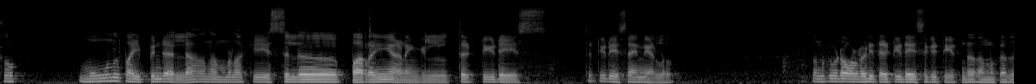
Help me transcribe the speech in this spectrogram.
സോ മൂന്ന് പൈപ്പിന്റെ അല്ല നമ്മൾ ആ കേസിൽ പറയുകയാണെങ്കിൽ തേർട്ടി ഡേയ്സ് തേർട്ടി ഡേയ്സ് തന്നെയുള്ളൂ നമുക്കിവിടെ ഓൾറെഡി തേർട്ടി ഡേയ്സ് കിട്ടിയിട്ടുണ്ട് നമുക്കത്.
